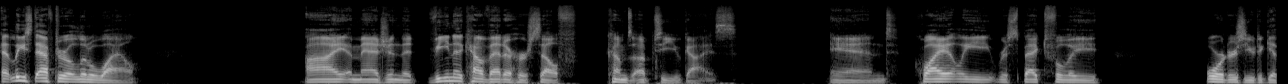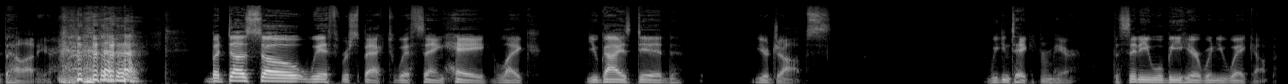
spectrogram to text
at least after a little while, I imagine that Vina Calvetta herself comes up to you guys and quietly, respectfully orders you to get the hell out of here. but does so with respect, with saying, hey, like, you guys did your jobs we can take it from here. The city will be here when you wake up.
